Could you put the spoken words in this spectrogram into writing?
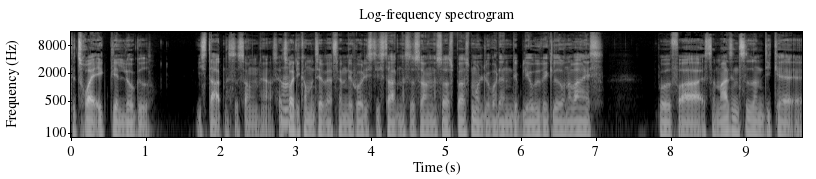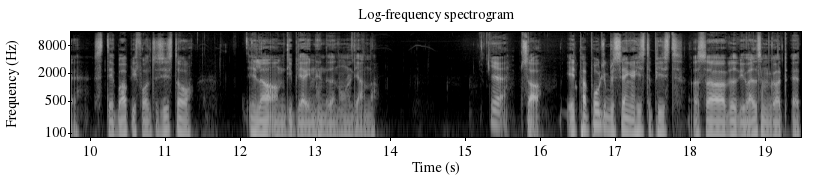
det tror jeg ikke bliver lukket i starten af sæsonen her. Så jeg Mm. tror, de kommer til at være femte hurtigst i starten af sæsonen, og så er spørgsmålet jo, hvordan det bliver udviklet undervejs. Både fra Aston Martins side, om de kan steppe op i forhold til sidste år, eller om de bliver indhentet af nogle af de andre. Ja, Så et par podieplaceringer hist og pist, og så ved vi jo alle sammen godt, at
